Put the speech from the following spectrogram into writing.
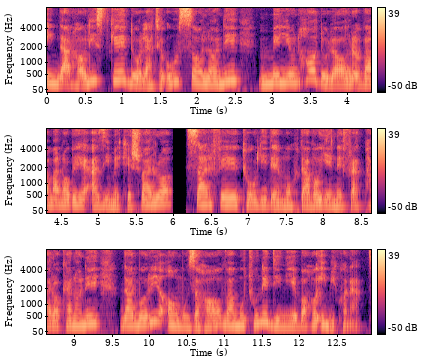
این در حالی است که دولت او سالانه میلیون ها دلار و منابع عظیم کشور را صرف تولید محتوای نفرت پراکنانه درباره آموزه ها و متون دینی بهایی می کند.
